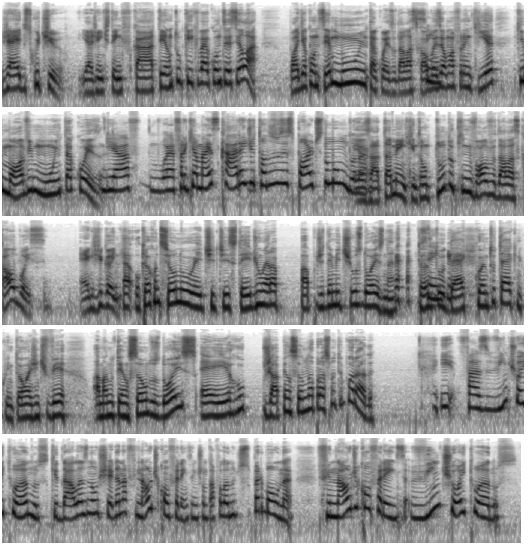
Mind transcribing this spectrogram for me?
já é discutível. E a gente tem que ficar atento o que, que vai acontecer lá. Pode acontecer muita coisa. O Dallas Cowboys Sim. é uma franquia que move muita coisa. E é a, é a franquia mais cara de todos os esportes do mundo, né? Exatamente. Então tudo que envolve o Dallas Cowboys é gigante. É, o que aconteceu no AT&T Stadium era papo de demitir os dois, né? Tanto o deck quanto o técnico. Então a gente vê a manutenção dos dois é erro já pensando na próxima temporada. E faz 28 anos que Dallas não chega na final de conferência. A gente não tá falando de Super Bowl, né? Final de conferência, 28 anos.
